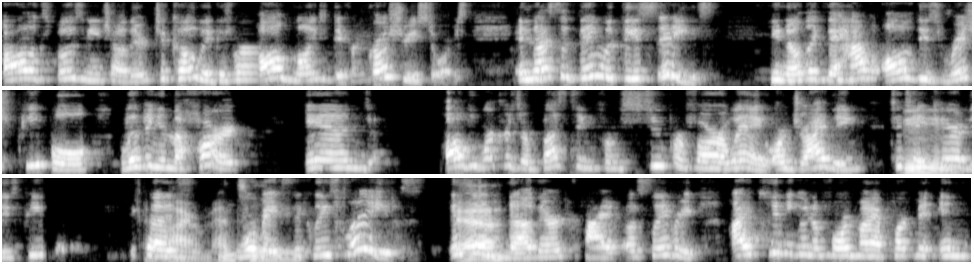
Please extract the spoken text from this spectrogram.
all exposing each other to covid because we're all going to different grocery stores and that's the thing with these cities you know like they have all of these rich people living in the heart and all the workers are busting from super far away or driving to take Mm. care of these people because we're basically slaves. It's Yeah. another type of slavery. I couldn't even afford my apartment in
